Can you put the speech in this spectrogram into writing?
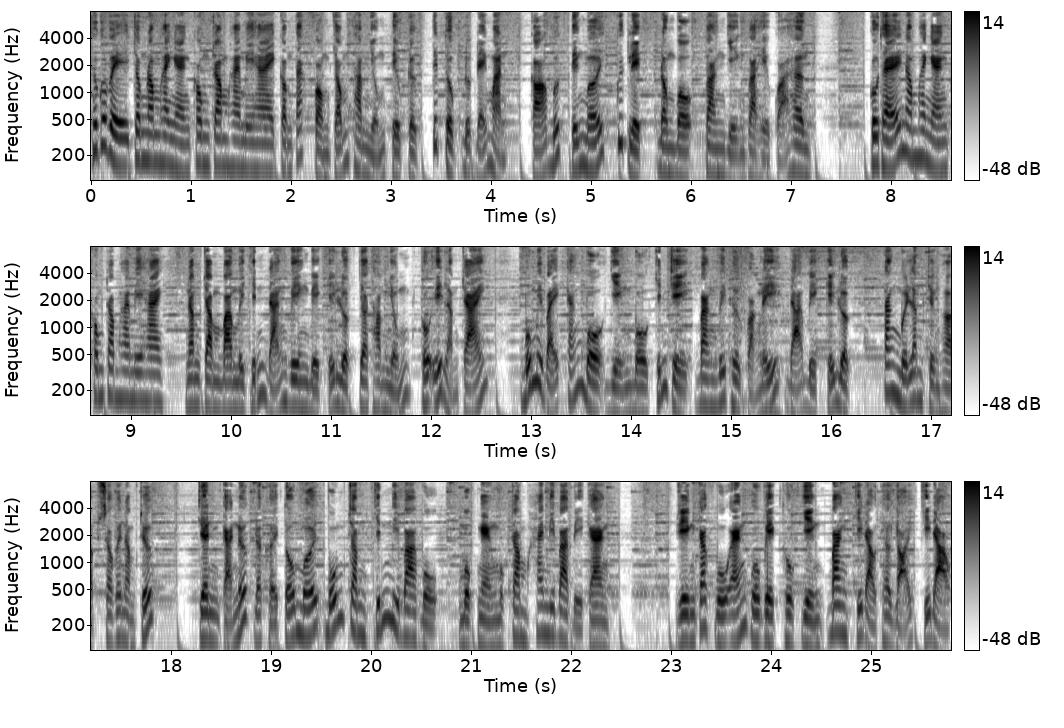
Thưa quý vị, trong năm 2022, công tác phòng chống tham nhũng tiêu cực tiếp tục được đẩy mạnh, có bước tiến mới, quyết liệt, đồng bộ, toàn diện và hiệu quả hơn. Cụ thể, năm 2022, 539 đảng viên bị kỷ luật do tham nhũng, cố ý làm trái. 47 cán bộ diện Bộ Chính trị, Ban Bí thư quản lý đã bị kỷ luật, tăng 15 trường hợp so với năm trước. Trên cả nước đã khởi tố mới 493 vụ, 1.123 bị can. Riêng các vụ án vụ việc thuộc diện Ban chỉ đạo theo dõi chỉ đạo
